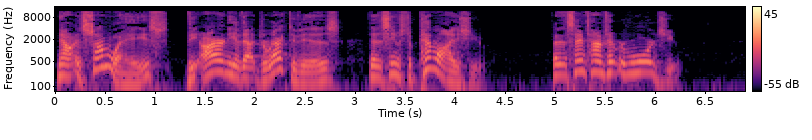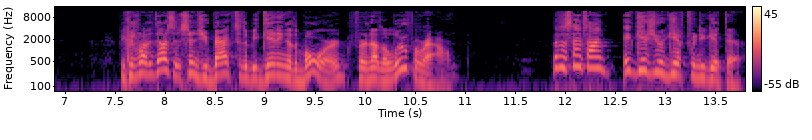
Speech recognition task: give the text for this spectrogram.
Now, in some ways, the irony of that directive is that it seems to penalize you, but at the same time, it rewards you. Because what it does, it sends you back to the beginning of the board for another loop around. But at the same time, it gives you a gift when you get there.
